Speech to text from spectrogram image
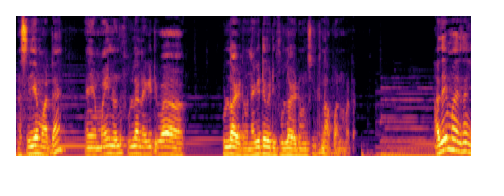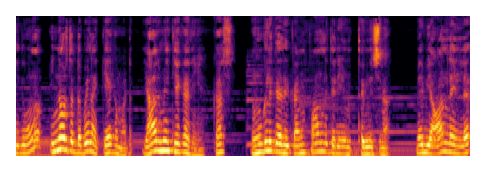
நான் செய்ய மாட்டேன். என் மைண்ட் வந்து ஃபுல்லாக நெகட்டிவாக ஃபுல்லாகிடும் நெகட்டிவிட்டி ஃபுல்லாகிடும்னு சொல்லிட்டு நான் பண்ண மாட்டேன். அதே மாதிரி தான் இதுவும் இன்னொருத்தட்ட போய் நான் கேட்க மாட்டேன். யாருமே கேட்காதீங்க. காஸ் உங்களுக்கு அது கன்ஃபார்ம்னு தெரியும் தெரிஞ்சிச்சுன்னா மேபி ஆன்லைனில்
